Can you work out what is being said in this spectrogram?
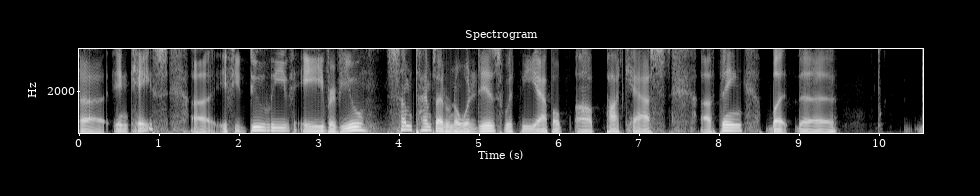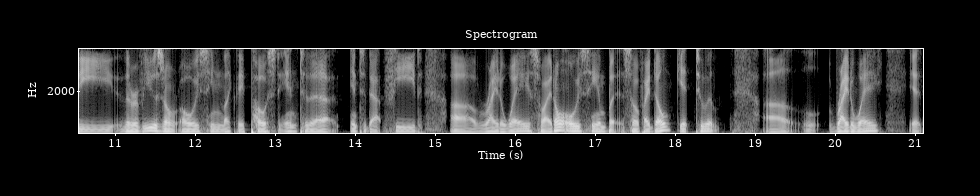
uh, in case, uh, if you do leave a review, sometimes I don't know what it is with the Apple uh, podcast uh, thing, but the the the reviews don't always seem like they post into the into that feed uh, right away. So I don't always see them. But so if I don't get to it right away, it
